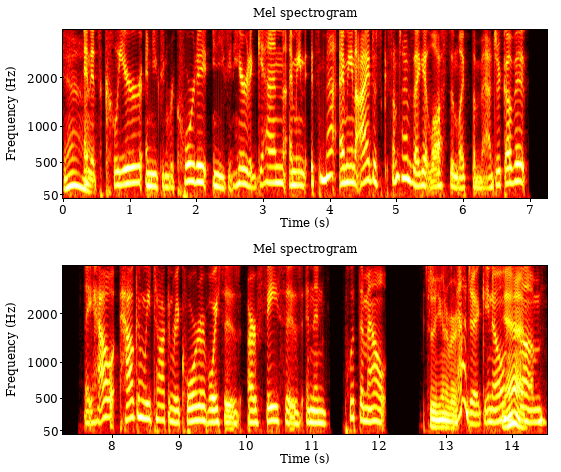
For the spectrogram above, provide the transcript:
yeah. and it's clear and you can record it and you can hear it again. I mean, it's ma- I mean, I just sometimes I get lost in like the magic of it. Like how how can we talk and record our voices, our faces and then put them out To the It's- universe. It's magic, you know? Yeah. Um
